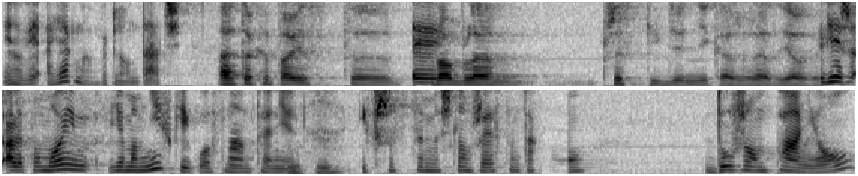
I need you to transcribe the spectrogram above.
Ja mówię, a jak mam wyglądać? Ale to chyba jest y, Y- problem wszystkich dziennikarzy radiowych. Wiesz, ale po moim, ja mam niski głos na antenie Mhm. i wszyscy myślą, że jestem taką dużą panią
